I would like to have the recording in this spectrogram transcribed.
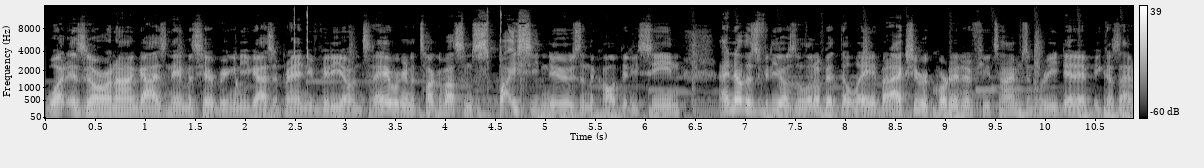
What is going on guys? Nameless here bringing you guys a brand new video and today we're going to talk about some spicy news in the Call of Duty scene. I know this video is a little bit delayed but I actually recorded it a few times and redid it because I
